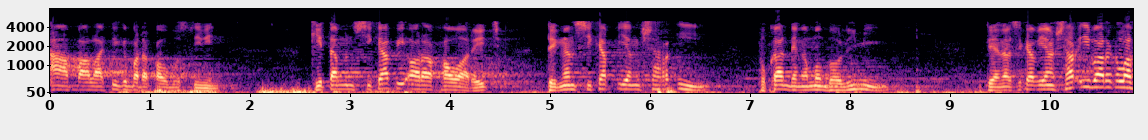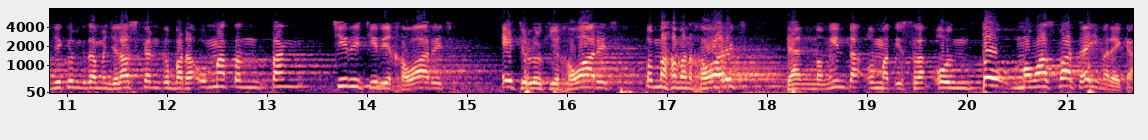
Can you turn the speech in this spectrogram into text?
apalagi kepada kaum muslimin. Kita mensikapi orang khawarij dengan sikap yang syar'i bukan dengan membolimi antara sikap yang syar'i barakallahu fikum kita menjelaskan kepada umat tentang ciri-ciri khawarij ideologi khawarij pemahaman khawarij dan meminta umat Islam untuk mewaspadai mereka.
